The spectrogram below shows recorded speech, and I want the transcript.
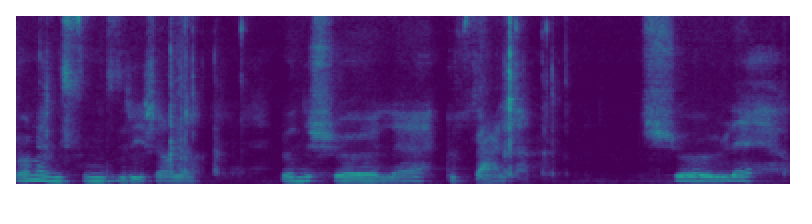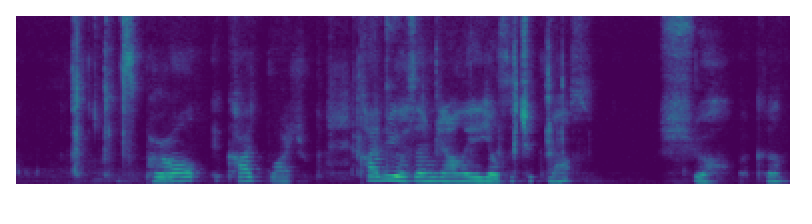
Görmemişsinizdir inşallah. Önü şöyle güzel. Şöyle. Pearl kalp var. Kalbi göstermeyeceğim yazı çıkmaz. Şu bakın.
